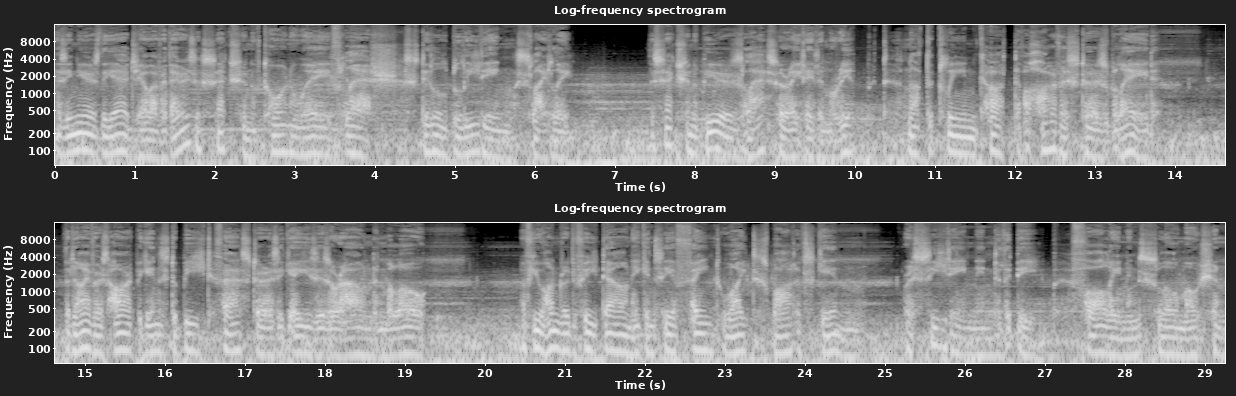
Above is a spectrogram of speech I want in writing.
As he nears the edge, however, there is a section of torn away flesh, still bleeding slightly. The section appears lacerated and ripped, not the clean cut of a harvester's blade. The diver's heart begins to beat faster as he gazes around and below. A few hundred feet down, he can see a faint white spot of skin receding into the deep, falling in slow motion.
